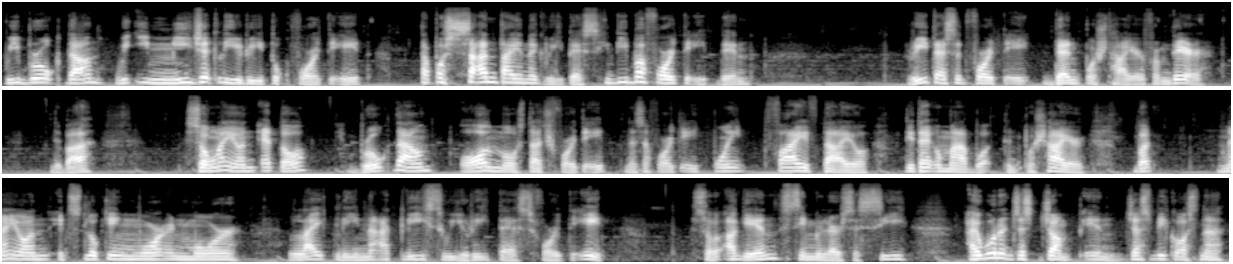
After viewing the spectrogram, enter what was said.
We broke down, we immediately retook 48. Tapos, saan tayo nag-retest? Hindi ba 48 din? Retested 48, then pushed higher from there. ba? So ngayon, ito, broke down, almost touch 48, nasa 48.5 tayo, di tayo umabot, then push higher. But ngayon, it's looking more and more likely na at least we retest 48. So again, similar sa C, I wouldn't just jump in just because na,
